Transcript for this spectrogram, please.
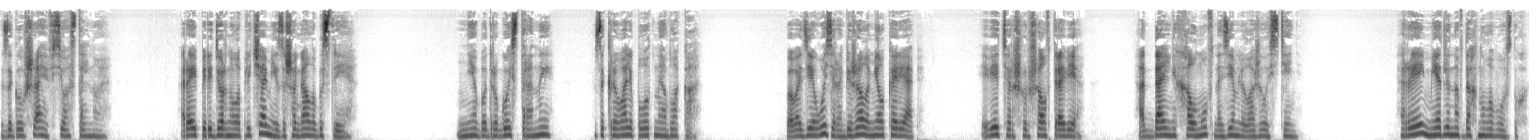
заглушая все остальное. Рэй передернула плечами и зашагала быстрее. Небо другой стороны закрывали плотные облака. По воде озера бежала мелкая рябь. Ветер шуршал в траве. От дальних холмов на землю ложилась тень. Рэй медленно вдохнула воздух.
